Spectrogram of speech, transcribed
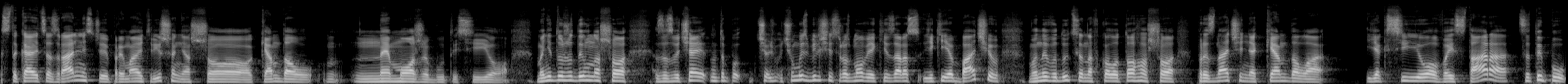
стикаються з реальністю і приймають рішення, що Кендал не може бути CEO. Мені дуже дивно, що зазвичай, ну, типу, чомусь більшість розмов, які зараз, які я бачив, вони ведуться навколо того, що призначення Кендала. Як CEO Вейстара, це, типу,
